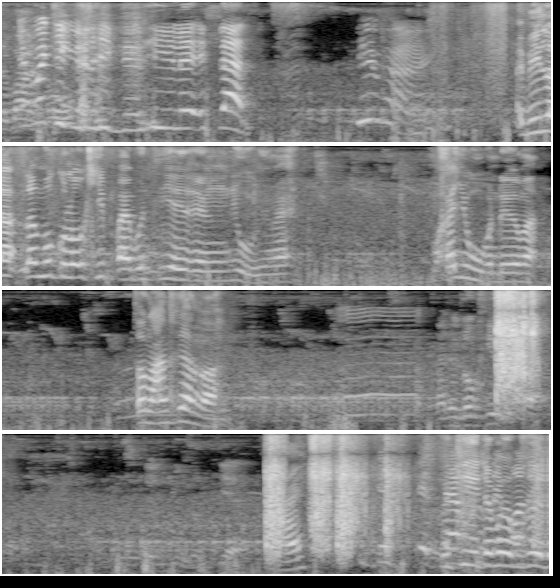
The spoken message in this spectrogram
ชาวบ้านยังไม่จริงกันอีกนาทีเลยไอ้สัตว์พี่หายไอ้บิ๊กแล้วแล้วเมื่อกูลงคลิปไปพื้นที่ยังอยู่ใช่ไหมมันก็อยู่เหมือนเดิมอะต้องล้างเครื่องเหรอไป ถึงลงคลิปอะมันจะอยู่ตรงเกียร์หายเจ็ดสิบเอ็ดพื้นที่จะเพิ่มขึ้น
